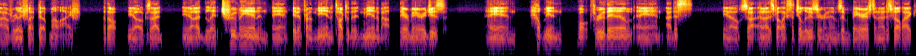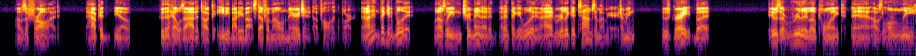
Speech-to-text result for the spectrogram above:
I've really fucked up my life. I thought, you know, because I, you know, I'd let true men and, and get in front of men and talk to the men about their marriages and help men walk through them. And I just, you know, so and I just felt like such a loser and I was embarrassed and I just felt like I was a fraud. How could, you know, who the hell was I to talk to anybody about stuff in my own marriage and it falling apart? And I didn't think it would. When I was leading True Men, I didn't, I didn't think it would. And I had really good times in my marriage. I mean, it was great, but it was a really low point and I was lonely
